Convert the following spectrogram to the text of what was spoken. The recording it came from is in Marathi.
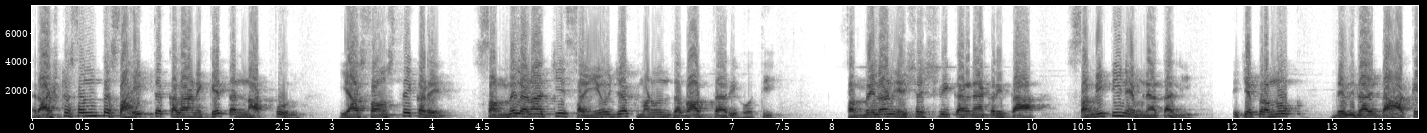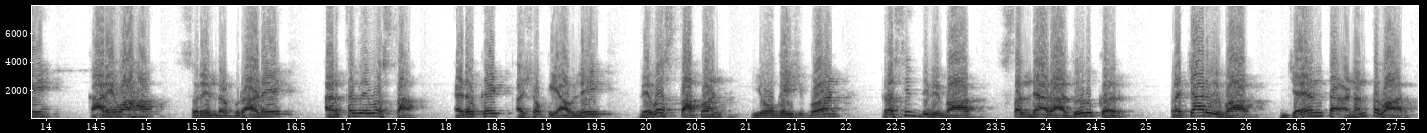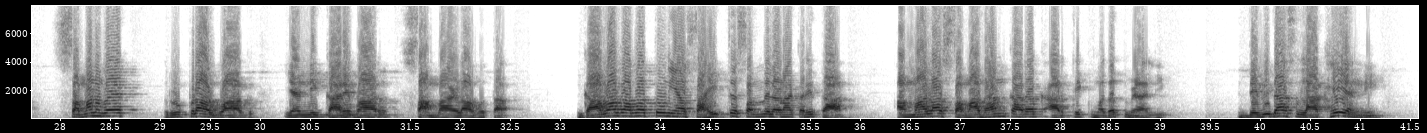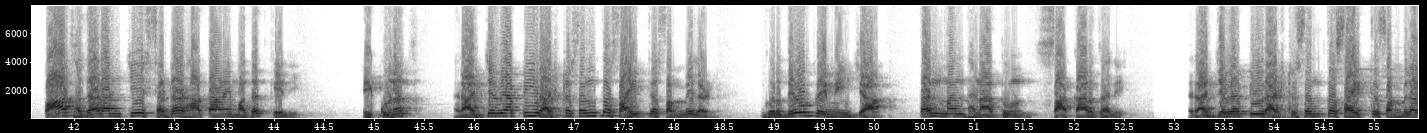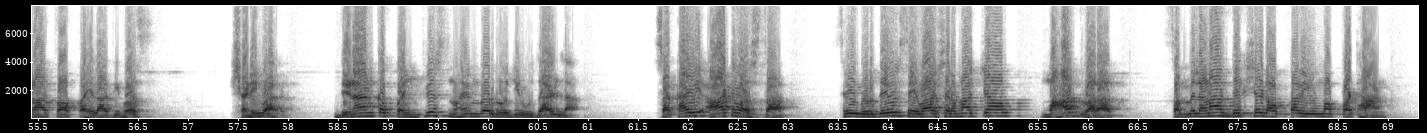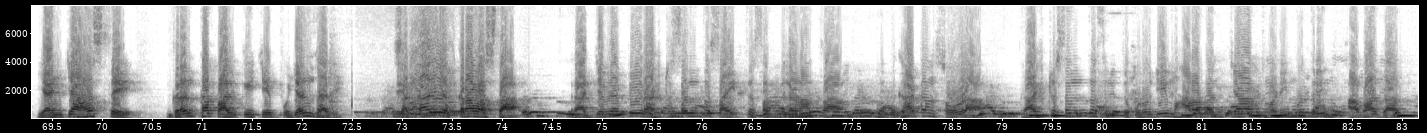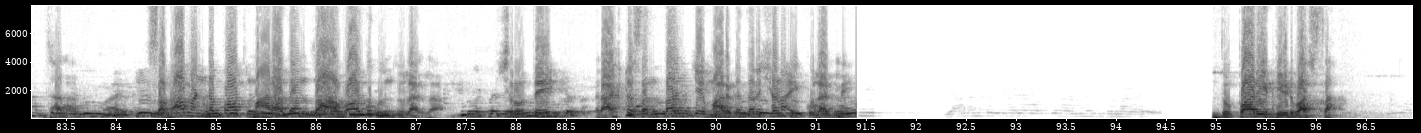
राष्ट्रसंत साहित्य कला निकेतन नागपूर या संस्थेकडे संमेलनाची संयोजक म्हणून जबाबदारी होती. संमेलन यशस्वी करण्याकरिता समिती नेमण्यात आली. तिचे प्रमुख देविदास डहाके कार्यवाह सुरेंद्र बुराडे अर्थव्यवस्था ॲडव्होकेट अशोक यावले व्यवस्थापन योगेश बन प्रसिद्ध विभाग संध्या राजूरकर प्रचार विभाग जयंत अनंतवार समन्वयक रुपराव वाघ यांनी कार्यभार सांभाळला होता. गावागावातून या साहित्य संमेलनाकरिता आम्हाला समाधानकारक आर्थिक मदत मिळाली. देविदास लाखे यांनी पाच हजारांची सढळ हाताने मदत केली. एकूणच राज्यव्यापी राष्ट्रसंत साहित्य संमेलन गुरुदेव प्रेमींच्या तन मन धनातून साकार झाले. राज्यव्यापी राष्ट्रसंत साहित्य संमेलनाचा पहिला दिवस शनिवार दिनांक पंचवीस नोव्हेंबर रोजी उजाडला. सकाळी आठ वाजता श्री गुरुदेव सेवाश्रमाच्या महाद्वारात संमेलनाध्यक्ष डॉक्टर युमा पठाण यांच्या हस्ते ग्रंथ पालखीचे पूजन झाले. सकाळी अकरा वाजता राज्यव्यापी राष्ट्रसंत साहित्य संमेलनाचा उद्घाटन सोहळा राष्ट्रसंत श्री तुकडोजी महाराजांच्या ध्वनिमुद्रित आवाजात झाला. सभा मंडपात महाराजांचा आवाज गुंजू लागला. श्रोते राष्ट्रसंतांचे मार्गदर्शन ऐकू लागले. दुपारी दीड वाजता.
